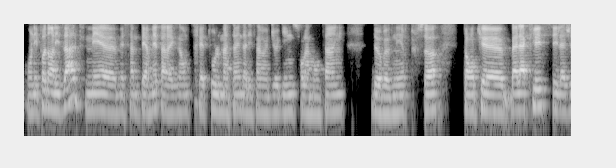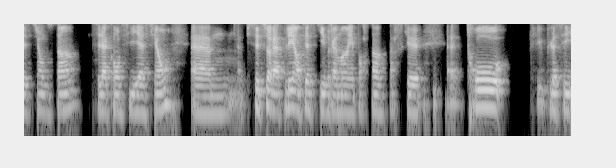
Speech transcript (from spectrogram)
on n'est pas dans les Alpes, mais, mais ça me permet, par exemple, très tôt le matin d'aller faire un jogging sur la montagne, de revenir, tout ça. Donc, ben, la clé, c'est la gestion du temps c'est la conciliation. Euh, puis c'est de se rappeler en fait ce qui est vraiment important parce que euh, trop, puis là c'est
